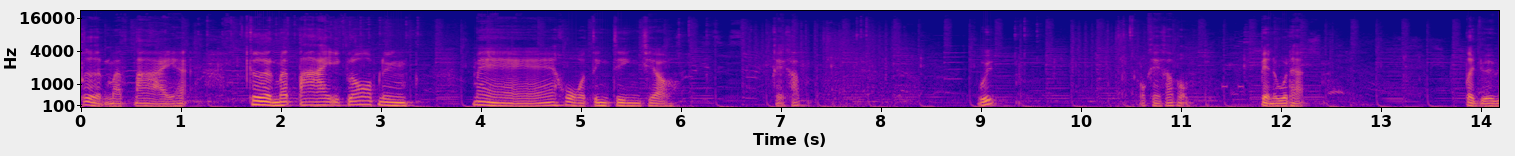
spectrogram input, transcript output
เกิดมาตายฮะเกิดมาตายอีกรอบหนึ่งแหมโหดจริง ๆ เชียวโอเคครับอุ้ยโอเคครับผม เปลี่ยนอาวุธฮะ เปิด UAV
